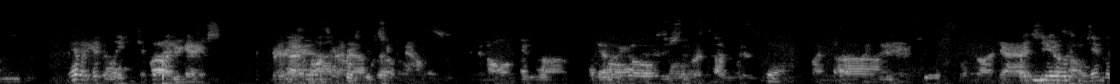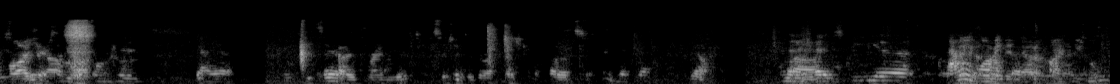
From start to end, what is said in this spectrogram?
I mean, we have a good relationship. you're getting. pretty nice right now, so, uh, Yeah, we go over to. Um, yeah, yeah. Yeah. Notify uh?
